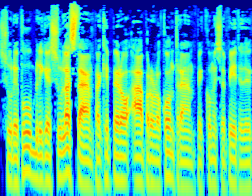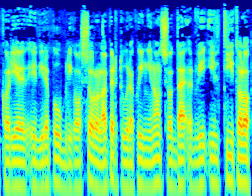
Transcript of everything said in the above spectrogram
su Repubblica e sulla stampa, che però aprono con Trump e come sapete del Corriere e di Repubblica ho solo l'apertura, quindi non so darvi il titolo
